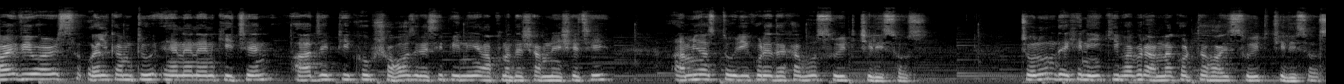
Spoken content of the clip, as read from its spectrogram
Hi viewers welcome to N N N kitchen আজ একটি খুব সহজ রেসিপি নিয়ে আপনাদের সামনে এসেছি। আমি আজ তৈরি করে দেখাবো সুইট চিলি সস চলুন দেখে নিই কীভাবে রান্না করতে হয় সুইট চিলি সস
